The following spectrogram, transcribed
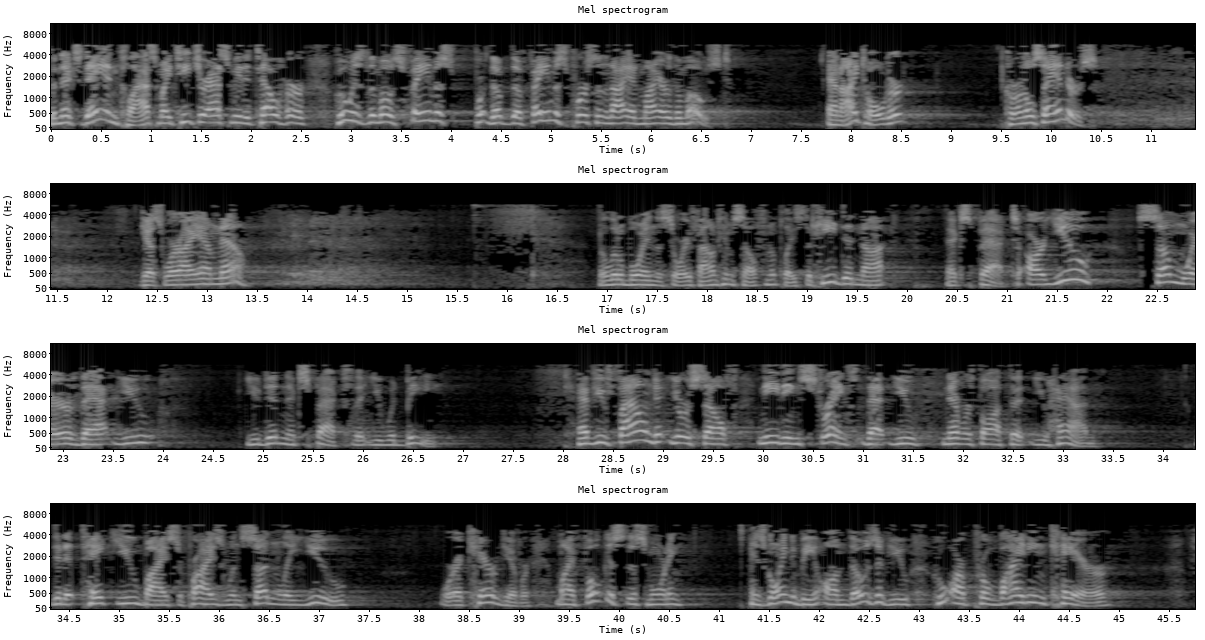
The next day in class, my teacher asked me to tell her who is the most famous, the, the famous person that I admire the most. And I told her, Colonel Sanders. Guess where I am now? The little boy in the story found himself in a place that he did not expect. Are you somewhere that you you didn't expect that you would be? Have you found yourself needing strength that you never thought that you had? Did it take you by surprise when suddenly you were a caregiver? My focus this morning is going to be on those of you who are providing care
